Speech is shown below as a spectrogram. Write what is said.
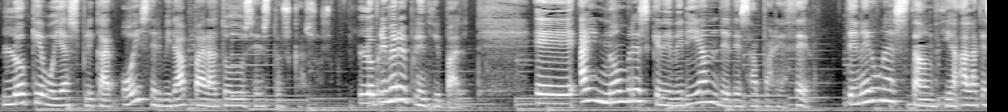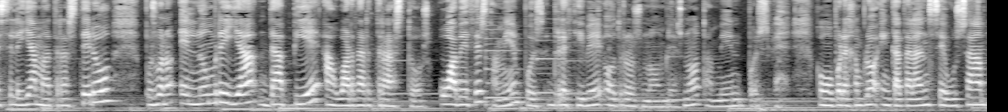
lo que voy a explicar hoy servirá para todos estos casos. Lo primero y principal, eh, hay nombres que deberían de desaparecer tener una estancia a la que se le llama trastero, pues bueno, el nombre ya da pie a guardar trastos o a veces también pues recibe otros nombres, ¿no? También pues como por ejemplo en catalán se usa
